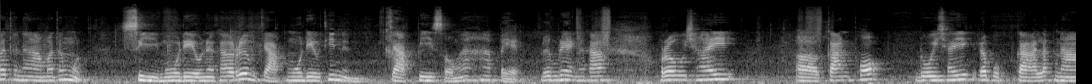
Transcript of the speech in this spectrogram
พัฒนามาทั้งหมด 4 โมเดลนะคะ เริ่มจากโมเดลที่ 1 จากปี 2558 เริ่มแรกนะคะ เราใช้การเพาะโดยใช้ระบบการลักน้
